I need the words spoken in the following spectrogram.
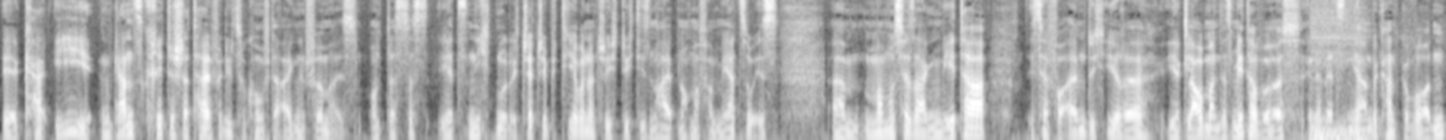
äh, KI ein ganz kritischer Teil für die Zukunft der eigenen Firma ist und dass das jetzt nicht nur durch ChatGPT, aber natürlich durch diesen Hype nochmal vermehrt so ist. Ähm, man muss ja sagen, Meta ist ja vor allem durch ihre, ihr Glauben an das Metaverse in den letzten Jahren bekannt geworden.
